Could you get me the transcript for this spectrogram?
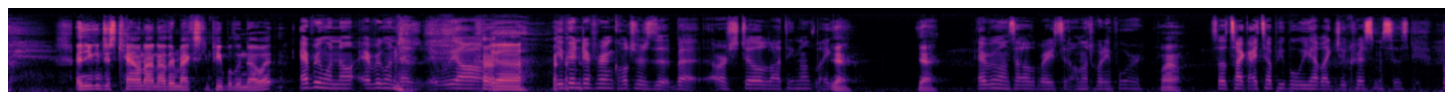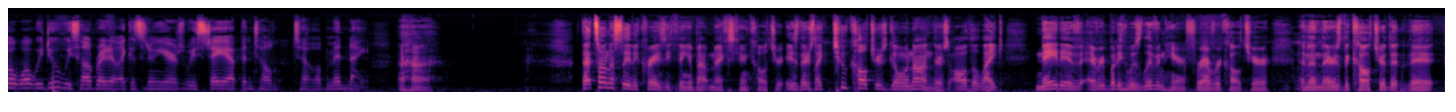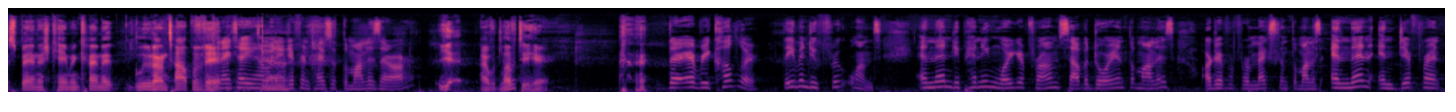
And you can just count on other Mexican people to know it. Everyone know. Everyone does. We all Yeah. even different cultures that but are still Latinos. Like Yeah. Yeah. everyone celebrates it on the twenty fourth. Wow. So it's like I tell people we have like two Christmases, but what we do, we celebrate it like it's New Year's. We stay up until till midnight. Uh huh. That's honestly the crazy thing about Mexican culture is there's like two cultures going on. There's all the like native everybody who was living here forever culture, and then there's the culture that the Spanish came and kind of glued on top of it. Can I tell you how many different types of tamales there are? Yeah, I would love to hear. They're every color. They even do fruit ones. And then depending where you're from, Salvadorian tamales are different from Mexican tamales. And then in different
